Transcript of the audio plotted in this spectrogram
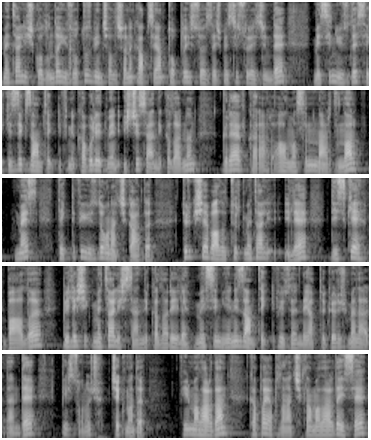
Metal iş kolunda 130 bin çalışanı kapsayan toplu iş sözleşmesi sürecinde MES'in %8'lik zam teklifini kabul etmeyen işçi sendikalarının grev kararı almasının ardından MES teklifi %10'a çıkardı. Türk İş'e bağlı Türk Metal ile Diske bağlı Birleşik Metal İş Sendikaları ile MES'in yeni zam teklifi üzerinde yaptığı görüşmelerden de bir sonuç çıkmadı. Firmalardan kapa yapılan açıklamalarda ise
